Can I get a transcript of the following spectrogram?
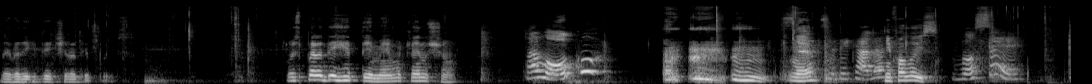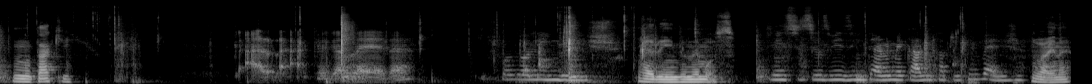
Daí vai ter que tirar depois. Ou espera derreter mesmo e cair no chão. Tá louco? É? Você tem cada... Quem falou isso? Você. Não tá aqui. Caraca, galera. Que fogo lindo, bicho. É lindo, né, moça? Gente, se os vizinhos entrarem na minha casa, vão ficar tudo com inveja. Vai, né?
